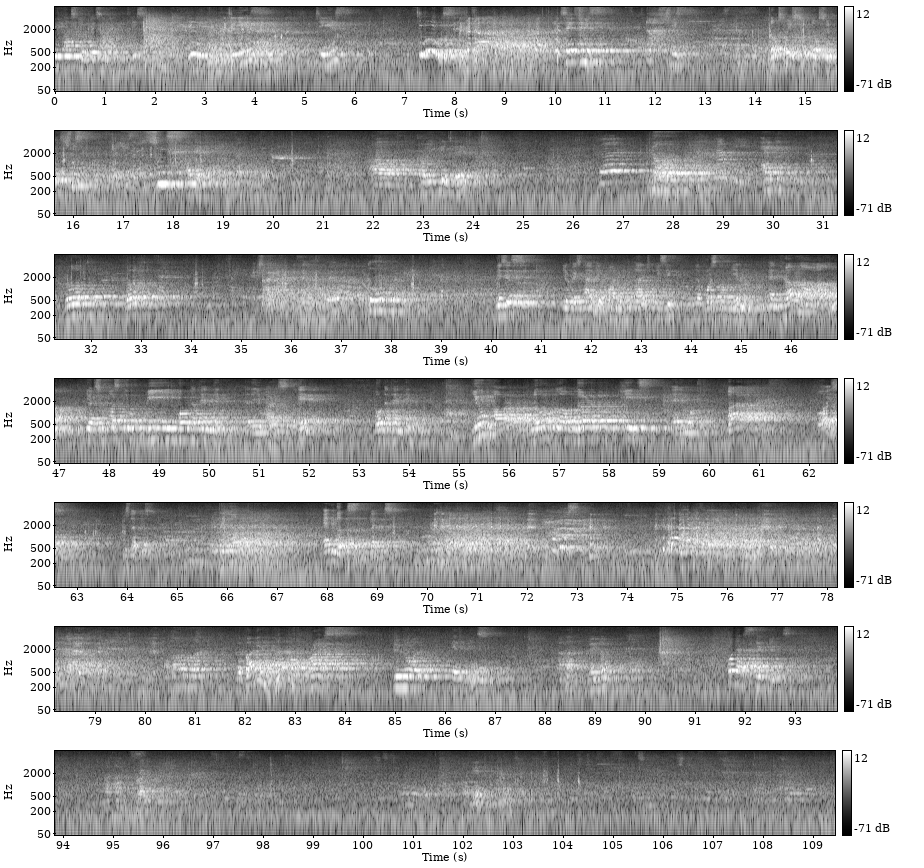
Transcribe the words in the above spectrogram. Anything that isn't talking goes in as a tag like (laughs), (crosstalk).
give us your please. Say Swiss. Swiss. Not Swiss. Not Swiss. Swiss. Swiss. Okay. Uh, how are you feeling today? This is your first time, your wonderful time to visit the first communion. And from who's like like this. The body and the blood of Christ. Do you know what it means? Uh-huh. Do you know? What does it mean? Uh-huh. Right. Okay.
